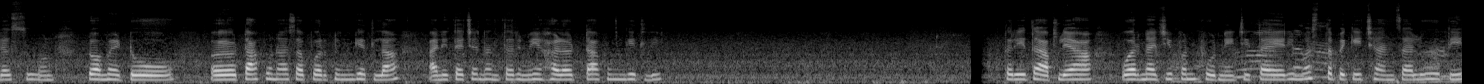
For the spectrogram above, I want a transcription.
लसूण टोमॅटो टाकून असा परतून घेतला आणि त्याच्यानंतर मी हळद टाकून घेतली. तर इथं आपल्या वरणाची पण फोडणीची तयारी मस्तपैकी छान चालू होती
